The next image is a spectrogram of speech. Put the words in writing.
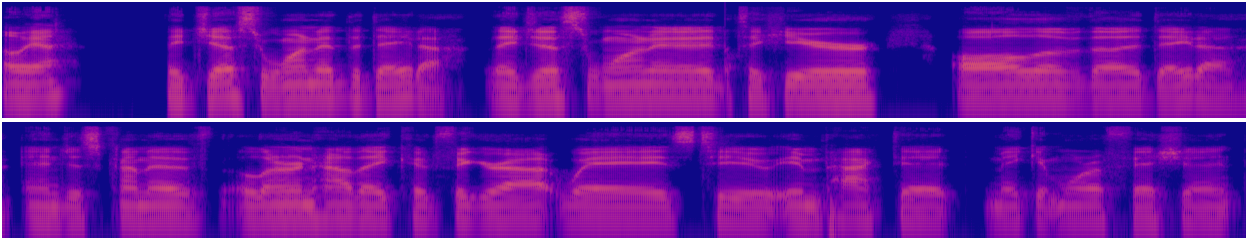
Oh yeah. They just wanted the data. They just wanted to hear all of the data and just kind of learn how they could figure out ways to impact it, make it more efficient,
